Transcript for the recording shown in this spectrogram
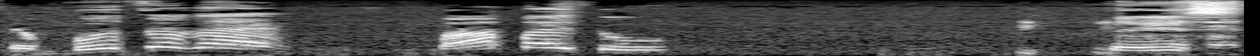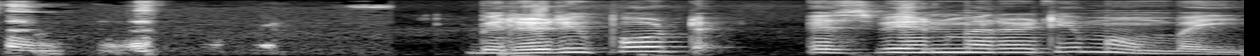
त्या बच काय? बाप आहे तो. तर bureau report S B N Marathi Mumbai.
